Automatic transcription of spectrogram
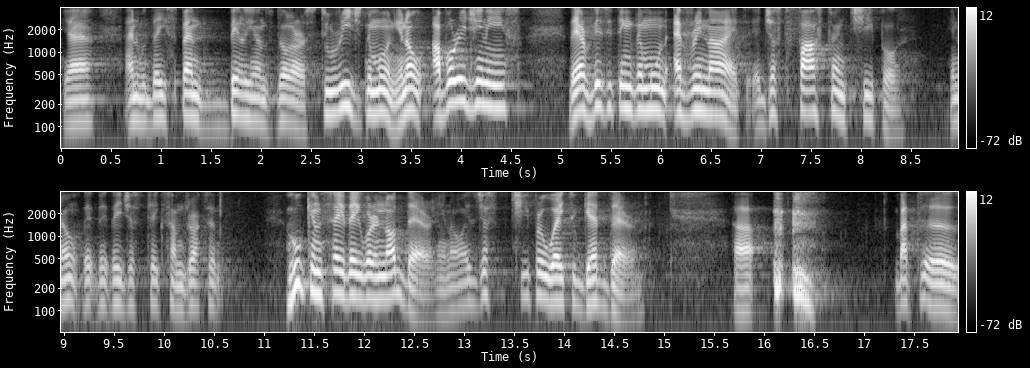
yeah, and they spend billions of dollars to reach the moon. You know, Aborigines, they are visiting the moon every night, just faster and cheaper. You know, they, they just take some drugs and who can say they were not there? You know, it's just cheaper way to get there. Uh, but uh,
